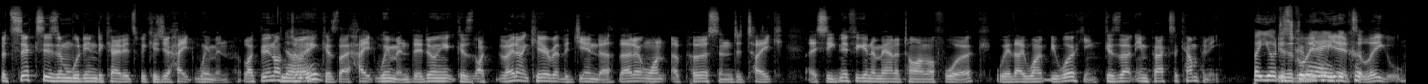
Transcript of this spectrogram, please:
but sexism would indicate it's because you hate women. Like they're not No. doing it because they hate women. They're doing it because like they don't care about the gender. They don't want a person to take a significant amount of time off work where they won't be working because that impacts a company. But you're Is discriminating Yeah, it's illegal.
